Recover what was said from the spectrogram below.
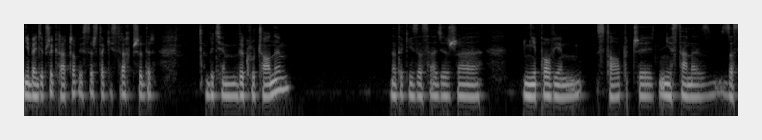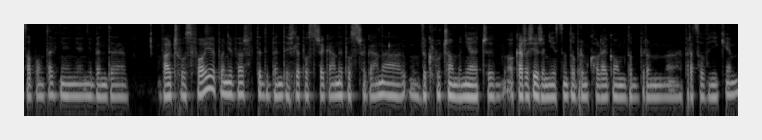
nie będzie przekraczał, jest też taki strach przed byciem wykluczonym. Na takiej zasadzie, że nie powiem stop, czy nie stanę za sobą, tak? Nie, nie, nie będę walczył swoje, ponieważ wtedy będę źle postrzegany, postrzegana, wykluczą mnie, czy okaże się, że nie jestem dobrym kolegą, dobrym e, pracownikiem.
